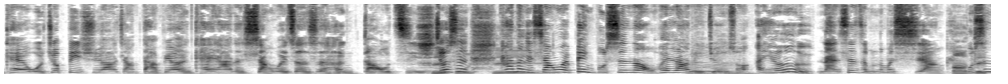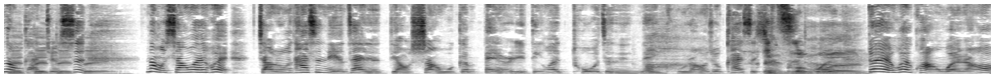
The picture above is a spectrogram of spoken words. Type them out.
K，我就必须要讲 W N K，它的香味真的是很高级，是是就是它那个香味，并不是那种会让你觉得说，嗯、哎呦，男生怎么那么香？哦、不是那种感觉，对对对对对是。那种香味会，假如它是粘在你的屌上，我跟贝尔一定会拖着你的内裤，哦、然后就开始一直闻，对，会狂闻，然后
